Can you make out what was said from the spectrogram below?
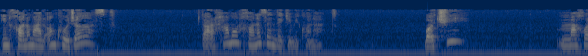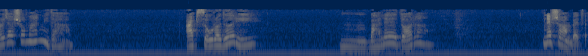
این خانم الان کجاست؟ در همان خانه زندگی می کند با کی؟ مخارجش را من می دهم عکس او را داری؟ بله دارم. نشان بده.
